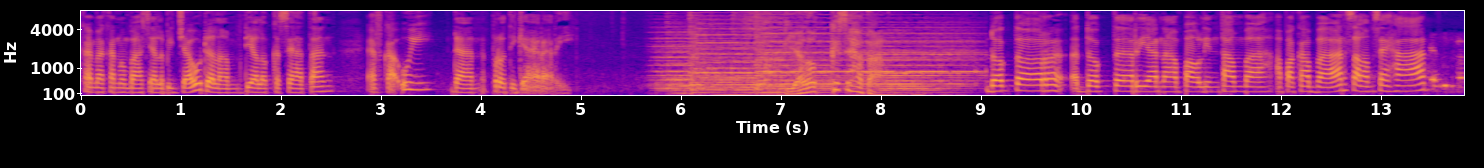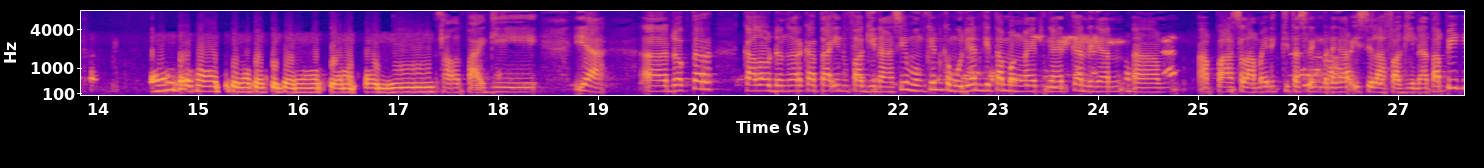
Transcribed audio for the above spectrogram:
Kami akan membahasnya lebih jauh dalam dialog kesehatan FKUI dan Pro 3 RRI. Dialog Kesehatan. Dokter Dokter Riana Paulin Tambah, apa kabar? Salam sehat. Sehat, terima kasih banyak. Selamat pagi. Selamat pagi. Ya, uh, dokter, kalau dengar kata invaginasi, mungkin kemudian kita mengait-ngaitkan dengan um, apa selama ini kita sering mendengar istilah vagina. Tapi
